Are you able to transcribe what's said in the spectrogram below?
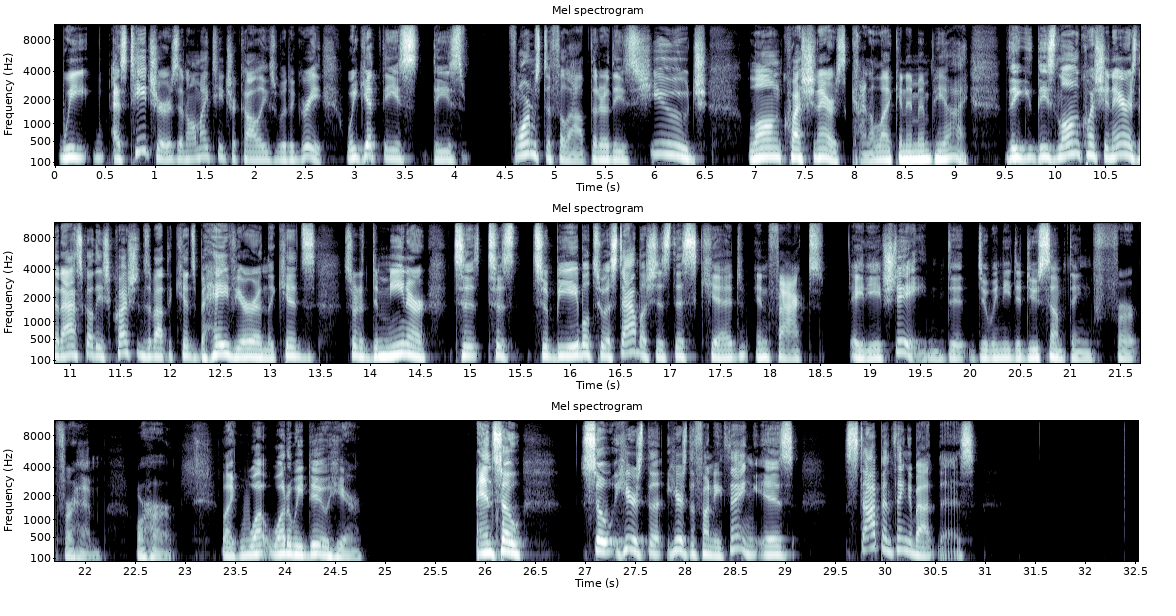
we as teachers and all my teacher colleagues would agree, we get these these forms to fill out that are these huge long questionnaires, kind of like an MMPI. The, these long questionnaires that ask all these questions about the kid's behavior and the kid's sort of demeanor to, to, to be able to establish is this kid, in fact, ADHD? Do, do we need to do something for, for him or her? Like what, what do we do here? And so, so here's the, here's the funny thing is stop and think about this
